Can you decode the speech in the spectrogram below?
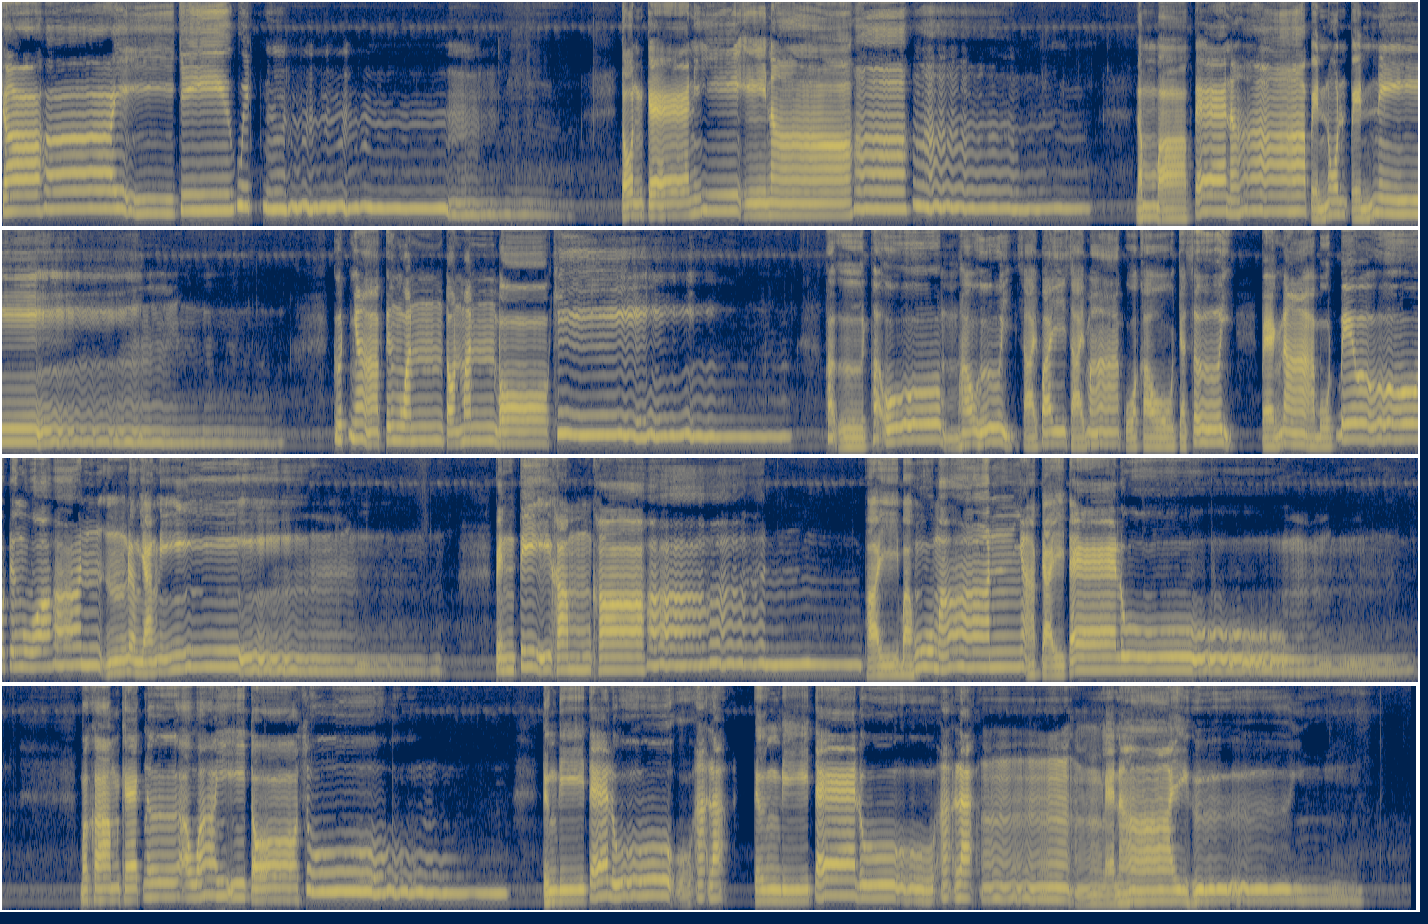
ใจชีวิต ตนแก่นี้นาลำบากแต่นาเป็นโน้นเป็นนี่ กึดยากตึงวันตอนมันบอกขี้ พระอืดพระโอมเฮาเฮ้ย สายไปสายมากลัวเขาจะเซย แปลงหน้าบูดเบลถึงวัน เรื่องอย่างนี้ เป็นตีคำคานไผ่บาหูมันยากใจแต่ลูมาคามแขกเนื้อเอาไว้ต่อสู้ ตึงดีแต่รู้อะละตึงดีแต่รู้อะละและนายฮือ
